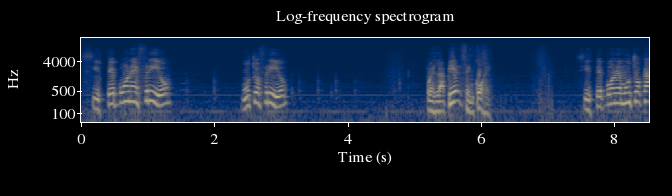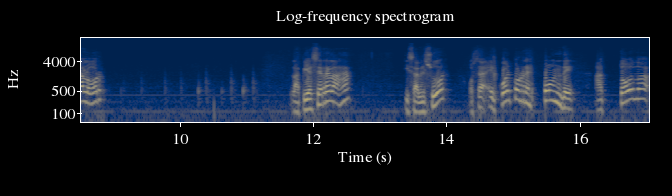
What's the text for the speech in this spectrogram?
si usted pone frío, mucho frío, pues la piel se encoge. Si usted pone mucho calor, la piel se relaja y sale el sudor. O sea, el cuerpo responde a todos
